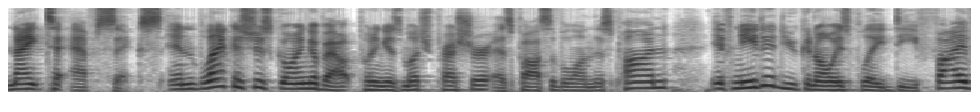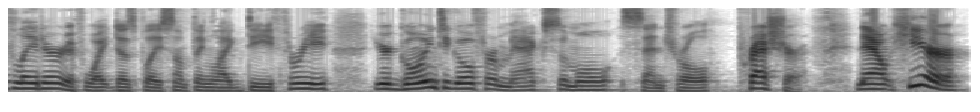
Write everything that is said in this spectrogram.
knight to f6. And black is just going about putting as much pressure as possible on this pawn. If needed, you can always play d5 later. If white does play something like d3, you're going to go for maximal central pressure. Now here,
